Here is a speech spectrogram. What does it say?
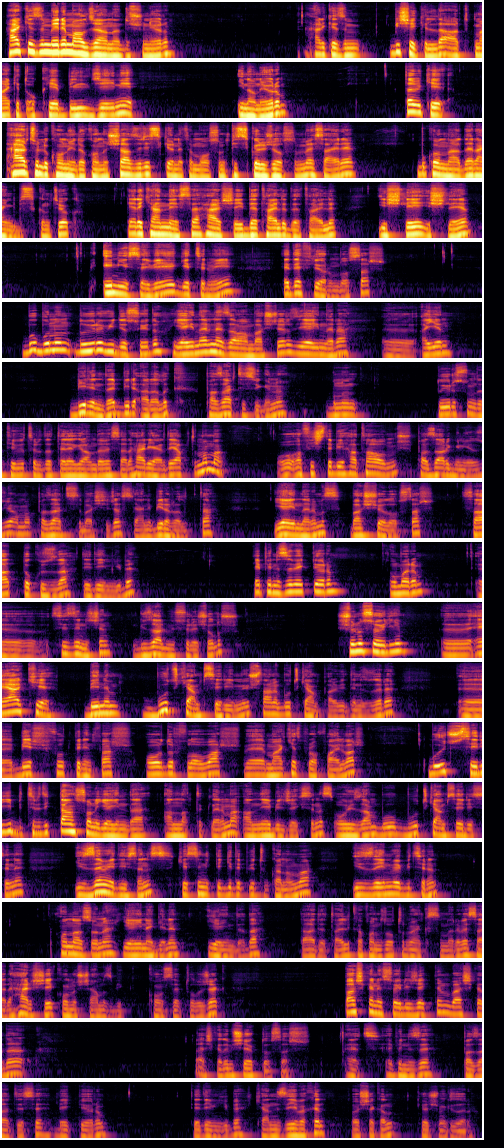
Herkesin verim alacağını düşünüyorum. Herkesin bir şekilde artık market okuyabileceğini inanıyorum. Tabii ki her türlü konuyu da konuşacağız. Risk yönetimi olsun, psikoloji olsun vesaire. Bu konularda herhangi bir sıkıntı yok. Gereken neyse her şeyi detaylı detaylı işleye işleye en iyi seviyeye getirmeyi hedefliyorum dostlar. Bu bunun duyuru videosuydu. Yayınları ne zaman başlıyoruz? Yayınlara e, ayın birinde 1 Aralık pazartesi günü. Bunun duyurusunu da Twitter'da, Telegram'da vesaire her yerde yaptım ama o afişte bir hata olmuş. Pazar günü yazıyor ama pazartesi başlayacağız. Yani 1 Aralık'ta yayınlarımız başlıyor dostlar. Saat 9'da dediğim gibi. Hepinizi bekliyorum. Umarım e, sizin için güzel bir süreç olur. Şunu söyleyeyim. e, eğer ki benim bootcamp serimi 3 tane bootcamp var bildiğiniz üzere. E, bir footprint var, order flow var ve market profile var. Bu üç seriyi bitirdikten sonra yayında anlattıklarımı anlayabileceksiniz. O yüzden bu bootcamp serisini izlemediyseniz kesinlikle gidip YouTube kanalıma izleyin ve bitirin. Ondan sonra yayına gelin. Yayında da daha detaylı kafanıza oturmayan kısımları vesaire her şeyi konuşacağımız bir konsept olacak. Başka ne söyleyecektim? Başka da başka da bir şey yok dostlar. Evet, hepinize pazartesi bekliyorum. Dediğim gibi kendinize iyi bakın. Hoşçakalın. Görüşmek üzere.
